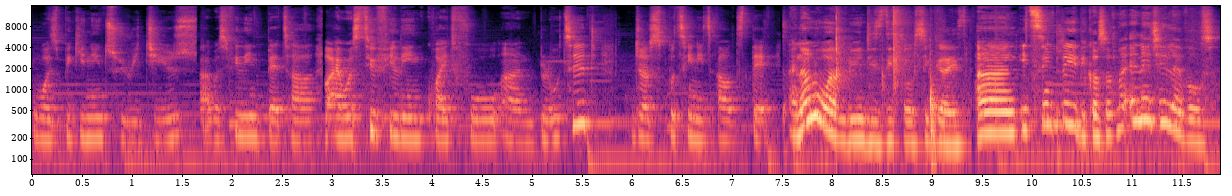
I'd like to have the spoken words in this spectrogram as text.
was beginning to reduce. I was feeling better but i was still feeling quite full and bloated just putting it out there. I don't know why i'm doing this detox guys. And it's simply because of my energy levels.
